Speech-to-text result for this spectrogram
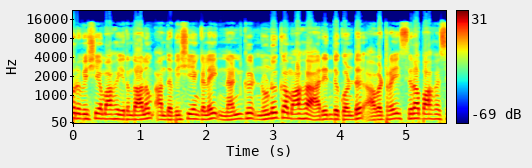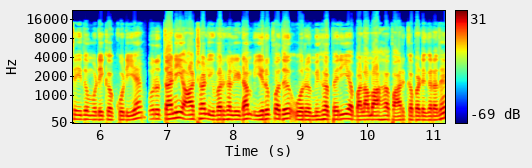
ஒரு விஷயமாக இருந்தாலும் அந்த விஷயங்களை நன்கு நுணுக்கமாக அறிந்து கொண்டு அவற்றை சிறப்பாக செய்து முடிக்கக்கூடிய ஒரு தனி ஆற்றல் இவர்களிடம் இருப்பது ஒரு மிகப்பெரிய பலமாக பார்க்கப்படுகிறது.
